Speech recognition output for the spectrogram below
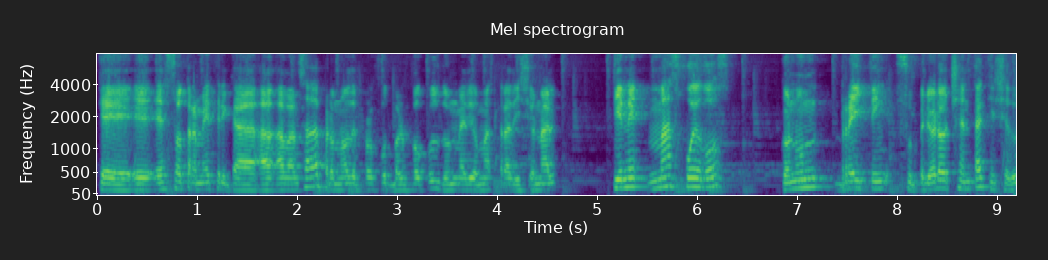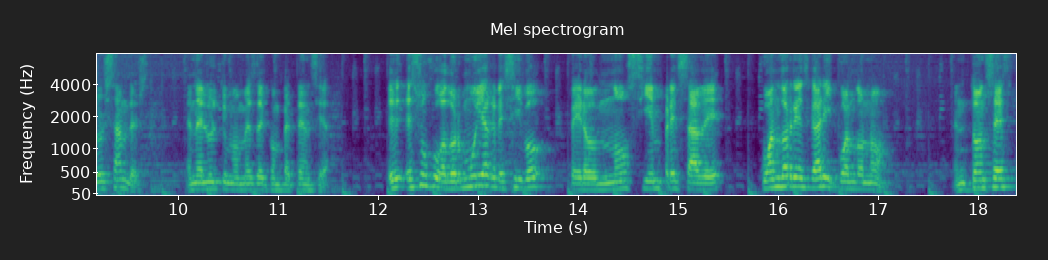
que eh, es otra métrica avanzada, pero no de Pro Football Focus, de un medio más tradicional, tiene más juegos con un rating superior a 80 que Shadur Sanders en el último mes de competencia. E, es un jugador muy agresivo, pero no siempre sabe cuándo arriesgar y cuándo no. Entonces,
